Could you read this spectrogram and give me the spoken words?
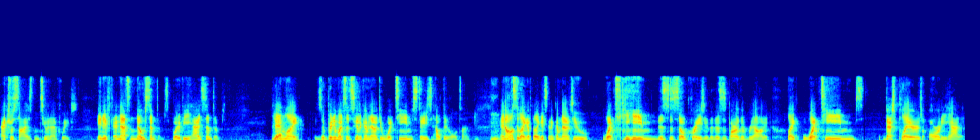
exercised in two and a half weeks. And if and that's no symptoms. What if he had symptoms? Yeah. Then like so pretty much it's gonna come down to what team stays healthy the whole time. And honestly, like I feel like it's gonna come down to what team this is so crazy that this is part of the reality. Like what team's best players already had it.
